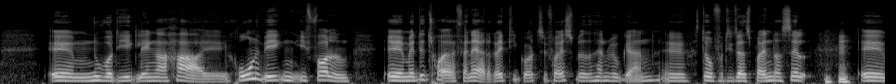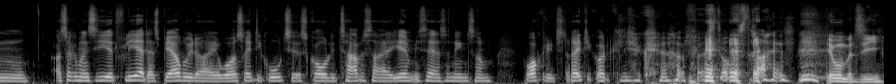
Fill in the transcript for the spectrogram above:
øhm, nu hvor de ikke længere har øh, kronevæggen i folden. Øh, men det tror jeg, Van Aert er rigtig godt tilfreds med. Han vil jo gerne øh, stå for de der sprinter selv. øhm, og så kan man sige, at flere af deres bjergryttere er jo også rigtig gode til at skovle tappesejre hjem, især sådan en som Roglic, der rigtig godt kan lide at køre første årstregen. det må man sige.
